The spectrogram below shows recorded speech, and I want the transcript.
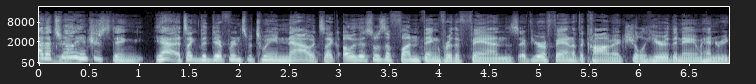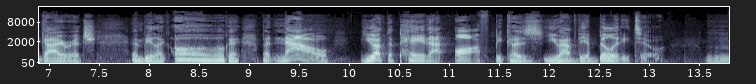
Yeah, that's yeah. really interesting. Yeah, it's like the difference between now, it's like, oh, this was a fun thing for the fans. If you're a fan of the comics, you'll hear the name Henry Gyrich and be like, oh, okay. But now you have to pay that off because you have the ability to. Mm-hmm.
